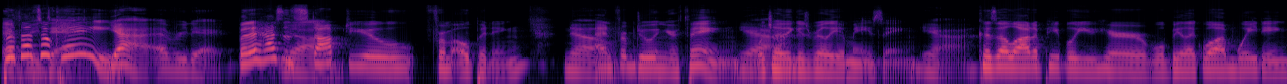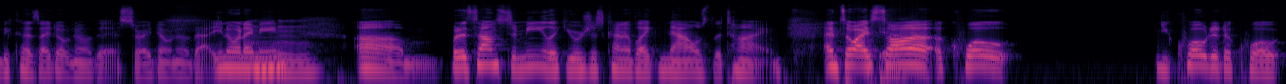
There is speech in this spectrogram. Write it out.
But that's day. okay. Yeah, every day. But it hasn't Yeah. stopped you from opening No. and from doing your thing, yeah. which I think is really amazing. yeah. Because a lot of people you hear will be like, "Well, I'm waiting because I don't know this or I don't know that." You know what I mean? Mhm. Um, but it sounds to me like you were just kind of like, "Now's the time." And so I saw Yeah. a quote. You quoted a quote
